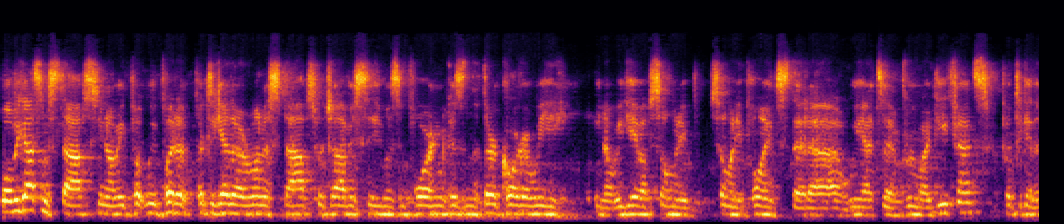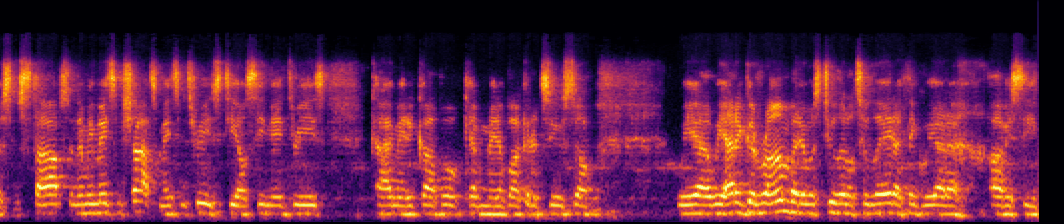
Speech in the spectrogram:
Well, we got some stops. You know, we put we put a, put together a run of stops, which obviously was important because in the third quarter we you know we gave up so many so many points that uh, we had to improve our defense. Put together some stops, and then we made some shots, made some threes. TLC made threes, Kai made a couple, Kevin made a bucket or two. So we uh, we had a good run, but it was too little, too late. I think we got to obviously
